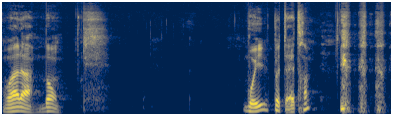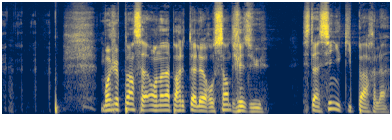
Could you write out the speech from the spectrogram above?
Voilà, bon. Oui, peut-être. Moi, je pense, on en a parlé tout à l'heure, au sang de Jésus. C'est un signe qui parle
